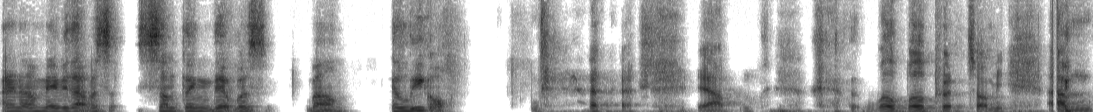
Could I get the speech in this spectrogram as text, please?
i don't know maybe that was something that was well illegal yeah, well, well put, Tommy. Um,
